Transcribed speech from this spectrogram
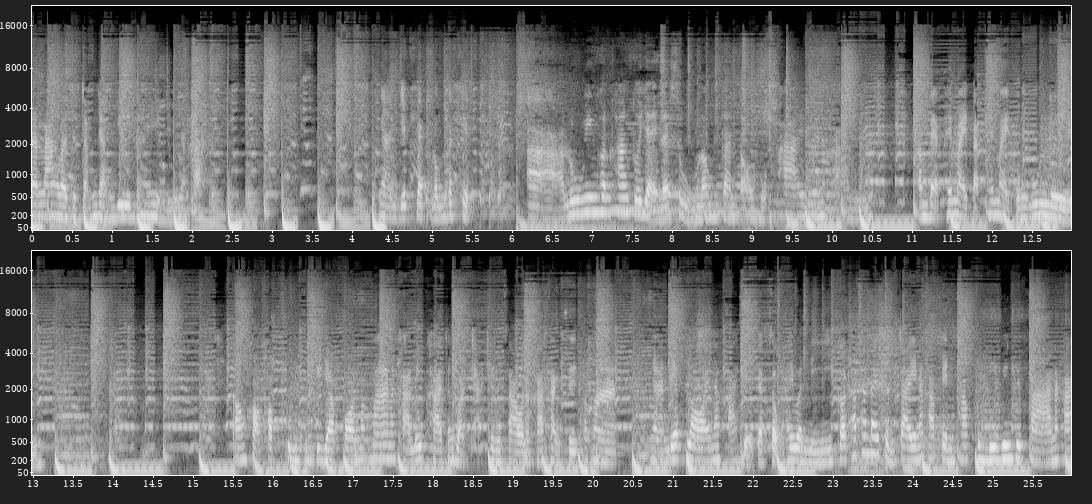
ด้านล่างเราจะจำอย่างยืดให้อย่างนี้นะคะ งานเย็บแบบล้มตะเข็บ ลูวิ่งค่อนข้างตัวใหญ่และสูง เรามีการต่อหัวผ้าให้ด้วยนะคะอันนี้ทำแบบให้ใหม่ตัดให้ใหม่ตรงรุ่นเลย ต้องขอขอบคุณคุณปิยาพรมากๆนะคะ ลูกค้าจังหวัดฉะเชิงเซานะคะ สั่งซื้อเข้ามางานเรียบร้อยนะคะ เดี๋ยวจะส่งให้วันนี้ ก็ถ้าท่านใดสนใจนะคะ เป็นผ้าคลุมลูวิ่งไฟฟ้านะคะ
